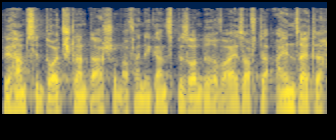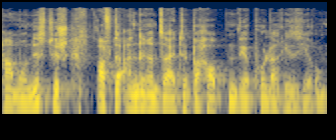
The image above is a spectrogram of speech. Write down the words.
wir haben es in Deutschland da schon auf eine ganz besondere Weise auf der einen Seite harmonistisch, auf der anderen Seite behaupten wir Polarisierung.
